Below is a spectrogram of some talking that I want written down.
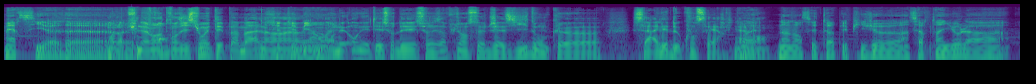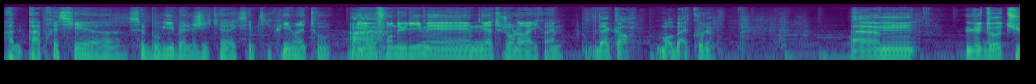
Merci. euh, Voilà, finalement la transition était pas mal. hein. C'était bien, on, ouais. on était sur des sur des influences jazzy, donc euh, ça allait de concert Ouais. finalement. Non, non, c'est top. Et puis je, un certain Yol a, a- a apprécié euh, ce boogie belgique avec ses petits cuivres et tout. Il Ah. est au fond du lit, mais il a toujours l'oreille quand même. D'accord. Bon bah cool. Ludo, tu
